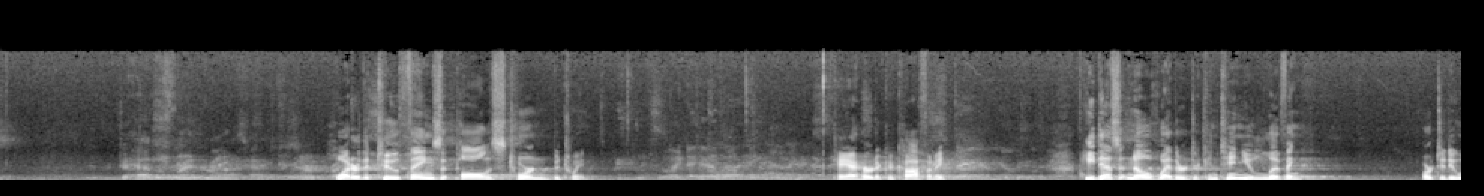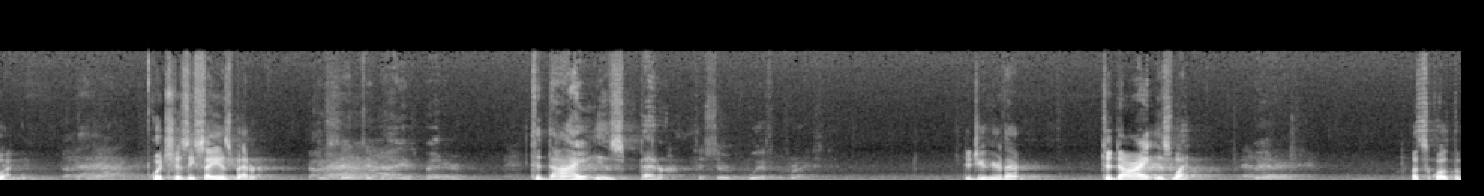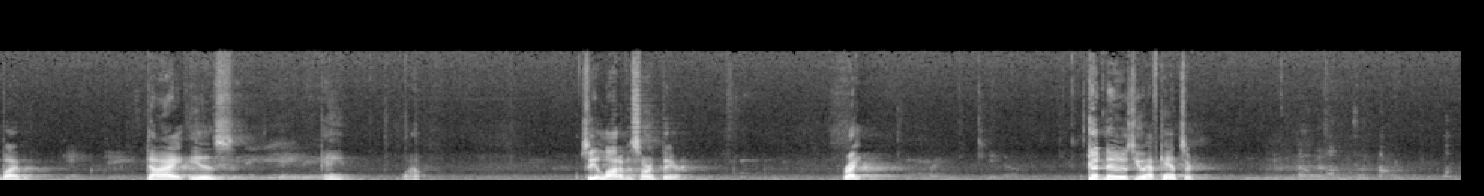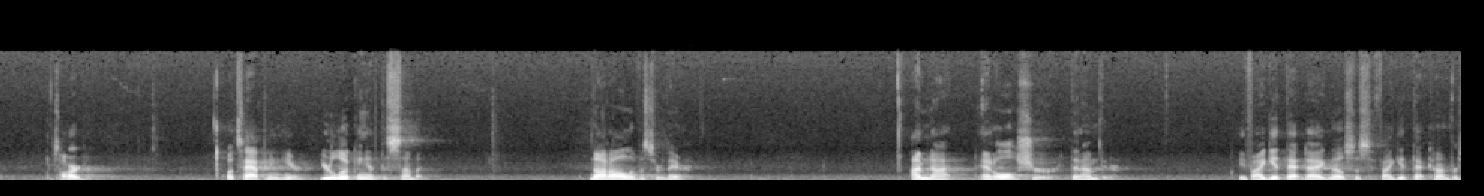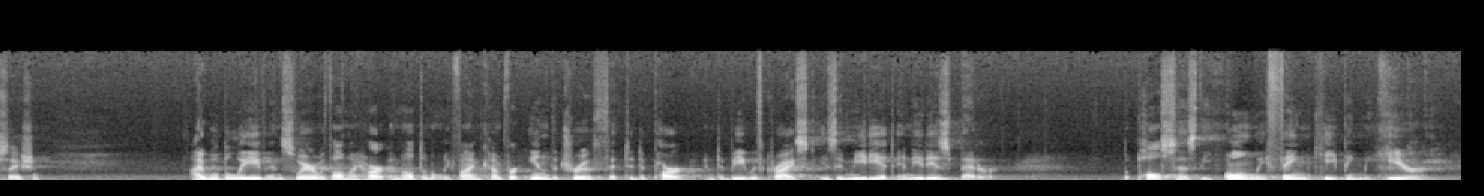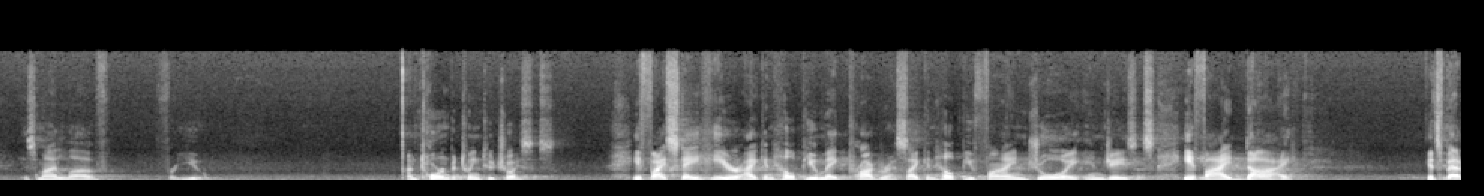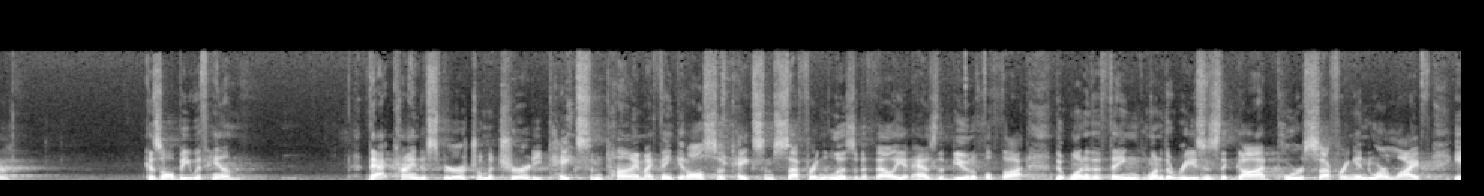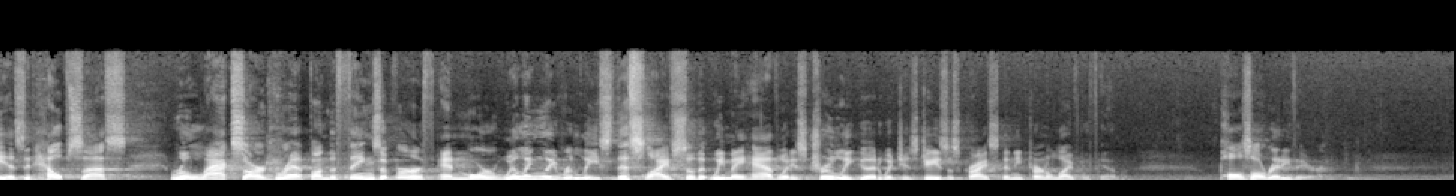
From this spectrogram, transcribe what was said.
What are the two things that Paul is torn between? Okay, I heard a cacophony. He doesn't know whether to continue living or to do what? Which does he say is better? He said to die is better, To die is better. to serve with Christ. Did you hear that? To die is what? Better. Let's quote the Bible. Die is gain. See, a lot of us aren't there. Right? Good news, you have cancer. It's hard. What's happening here? You're looking at the summit. Not all of us are there. I'm not at all sure that I'm there. If I get that diagnosis, if I get that conversation, I will believe and swear with all my heart and ultimately find comfort in the truth that to depart and to be with Christ is immediate and it is better. But Paul says the only thing keeping me here is my love for you. I'm torn between two choices. If I stay here, I can help you make progress. I can help you find joy in Jesus. If I die, it's better because I'll be with Him. That kind of spiritual maturity takes some time. I think it also takes some suffering. Elisabeth Elliot has the beautiful thought that one of the things, one of the reasons that God pours suffering into our life is it helps us relax our grip on the things of earth and more willingly release this life so that we may have what is truly good, which is Jesus Christ and eternal life with Him. Paul's already there.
